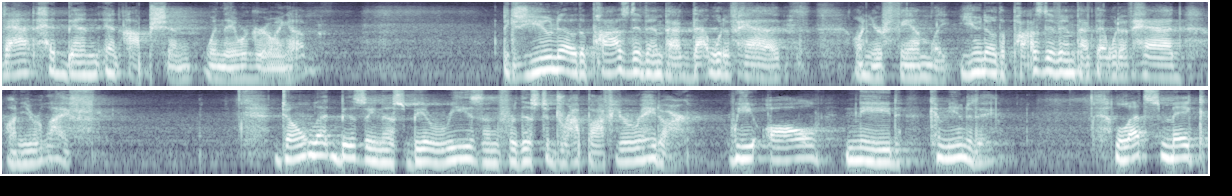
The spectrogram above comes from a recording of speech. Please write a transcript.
that had been an option when they were growing up. Because you know the positive impact that would have had on your family. You know the positive impact that would have had on your life. Don't let busyness be a reason for this to drop off your radar. We all need community. Let's make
